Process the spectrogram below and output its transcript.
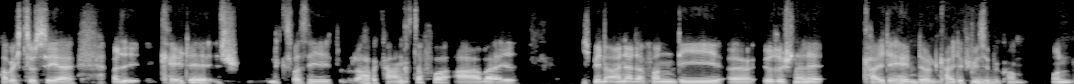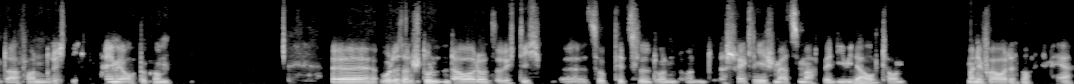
habe ich zu sehr, also Kälte ist nichts, was ich, habe keine Angst davor, aber ich bin einer davon, die äh, irre schnelle kalte Hände und kalte Füße Mhm. bekommen und davon richtig Probleme auch bekommen. Äh, wo das dann Stunden dauert und so richtig äh, so pitzelt und, und schreckliche Schmerzen macht, wenn die wieder Mhm. auftauen. Meine Frau hat das noch nicht mehr.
